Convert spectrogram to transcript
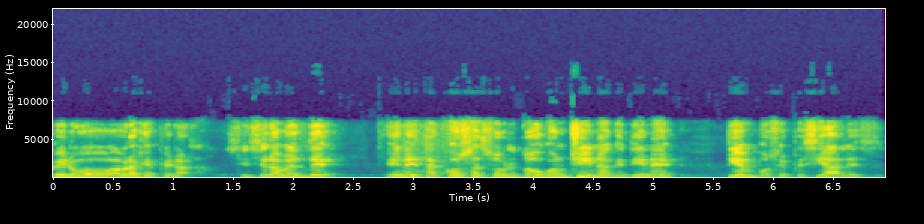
pero habrá que esperar. Sinceramente, en estas cosas, sobre todo con China, que tiene tiempos especiales,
